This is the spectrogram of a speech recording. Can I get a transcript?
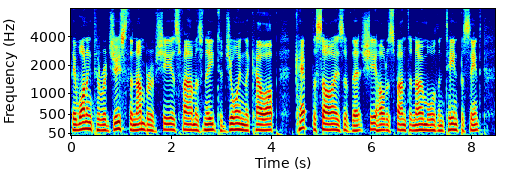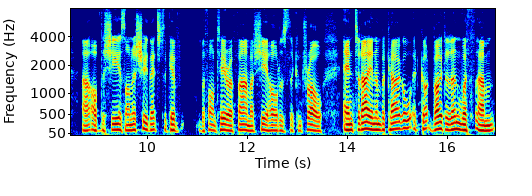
They're wanting to reduce the number of shares farmers need to join the co op, cap the size of the shareholders' fund to no more than 10% uh, of the shares on issue. That's to give the Fonterra farmer shareholders the control. And today in Invercargill, it got voted in with um,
